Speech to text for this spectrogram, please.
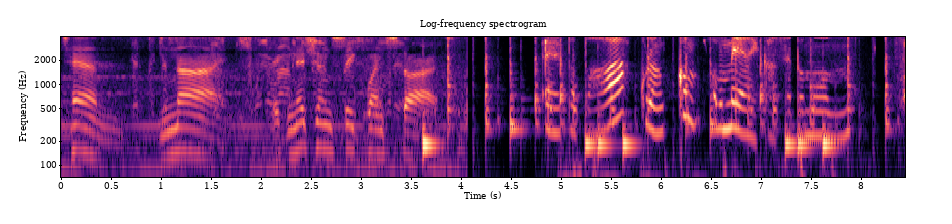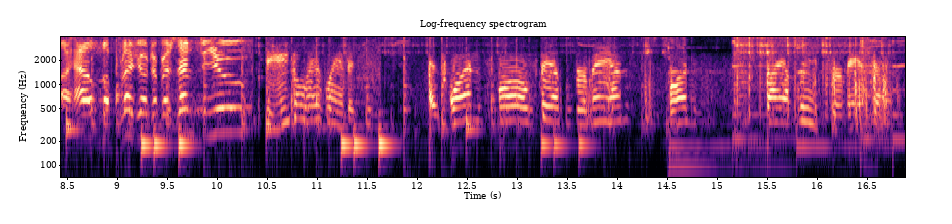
10, 9, ignition sequence start. Eh, pappa, hvordan kom Amerika seg på månen? I have the pleasure to present to you The Eagle has landed. That's one small step for man, one giant leap for mankind.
